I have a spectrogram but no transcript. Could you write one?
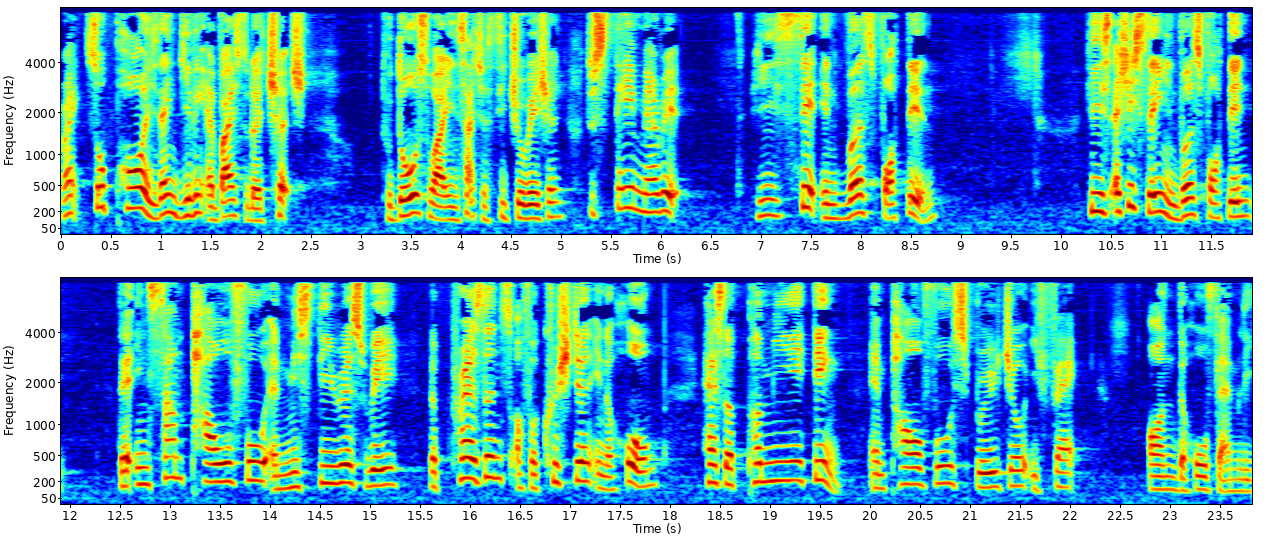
Right? So Paul is then giving advice to the church, to those who are in such a situation, to stay married. He said in verse 14, he is actually saying in verse 14 that in some powerful and mysterious way, the presence of a Christian in the home has a permeating and powerful spiritual effect on the whole family.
